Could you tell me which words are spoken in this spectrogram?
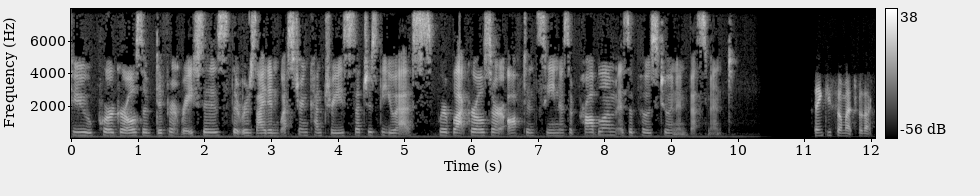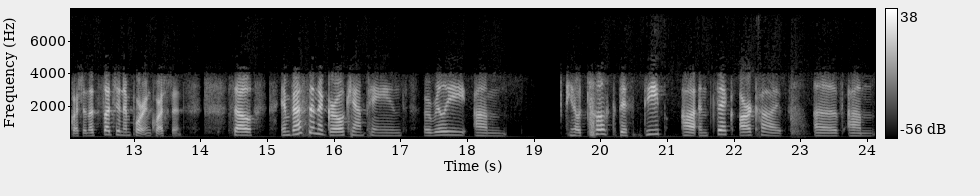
to poor girls of different races that reside in Western countries such as the US, where black girls are often seen as a problem as opposed to an investment? Thank you so much for that question. That's such an important question. So, Invest in a Girl campaigns were really, um, you know, took this deep uh, and thick archive of um,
